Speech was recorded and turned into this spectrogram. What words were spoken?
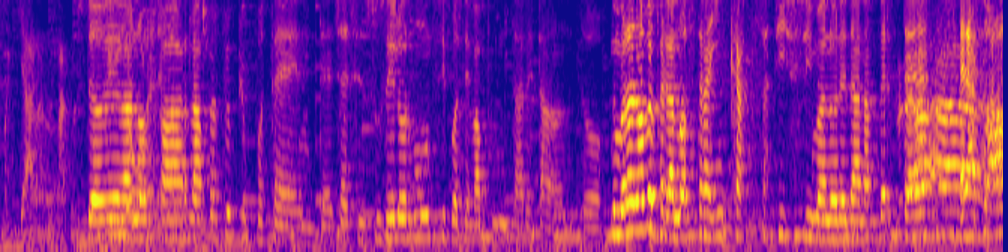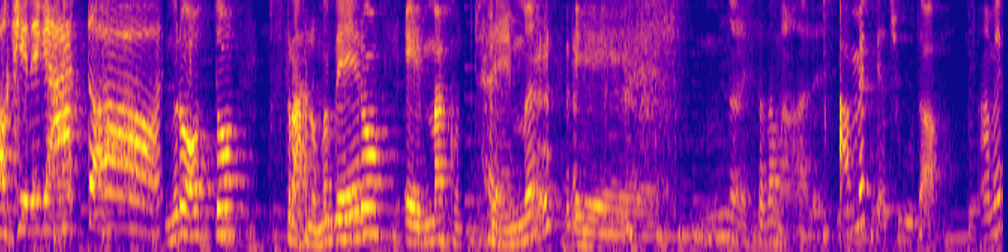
ma Chiara non ha questo Dovevano brillone farla voce. proprio più potente, cioè su Sailor Moon si poteva puntare tanto. Numero 9 per la nostra incazzatissima Loredana Bertè è la sua occhi di gatto! Numero 8, strano ma vero, Emma con Cioè. Gem e non è stata male, sì. A me è piaciuta. A me.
